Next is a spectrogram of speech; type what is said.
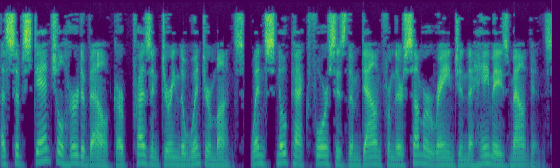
A substantial herd of elk are present during the winter months, when snowpack forces them down from their summer range in the Jemez Mountains.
